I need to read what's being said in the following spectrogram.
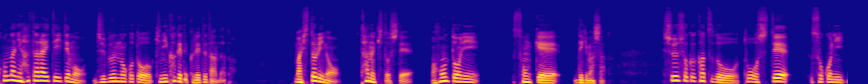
こんなに働いていても自分のことを気にかけてくれてたんだと。まあ、一人の狸として、まあ、本当に尊敬できましたと。就職活動を通してそこに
